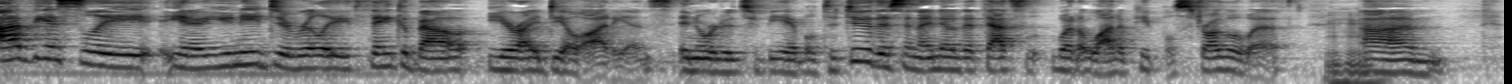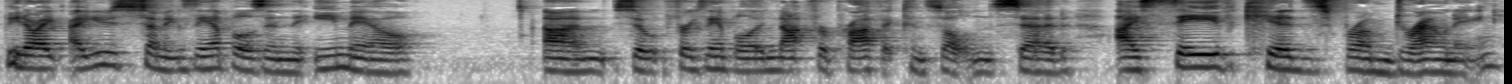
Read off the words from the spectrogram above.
obviously, you know, you need to really think about your ideal audience in order to be able to do this. And I know that that's what a lot of people struggle with. Um, but, you know, I, I used some examples in the email. Um, so, for example, a not-for-profit consultant said, "I save kids from drowning."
